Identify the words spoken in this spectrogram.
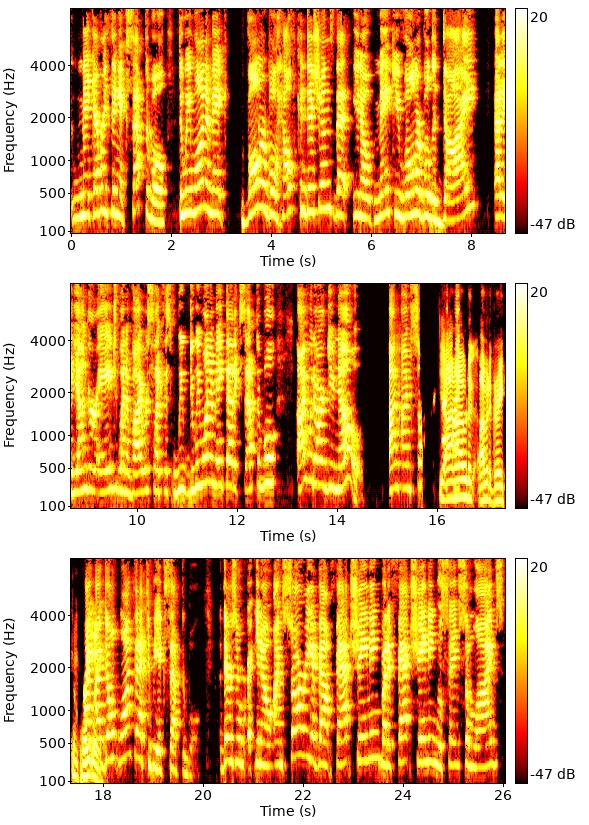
make everything acceptable. Do we want to make vulnerable health conditions that you know make you vulnerable to die? At a younger age when a virus like this we do we want to make that acceptable? I would argue no. I'm i'm sorry. Yeah I, I, would i would agree completely. I, I don't want that to be acceptable. There's a you know i'm sorry about fat shaming but if fat shaming will save some lives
